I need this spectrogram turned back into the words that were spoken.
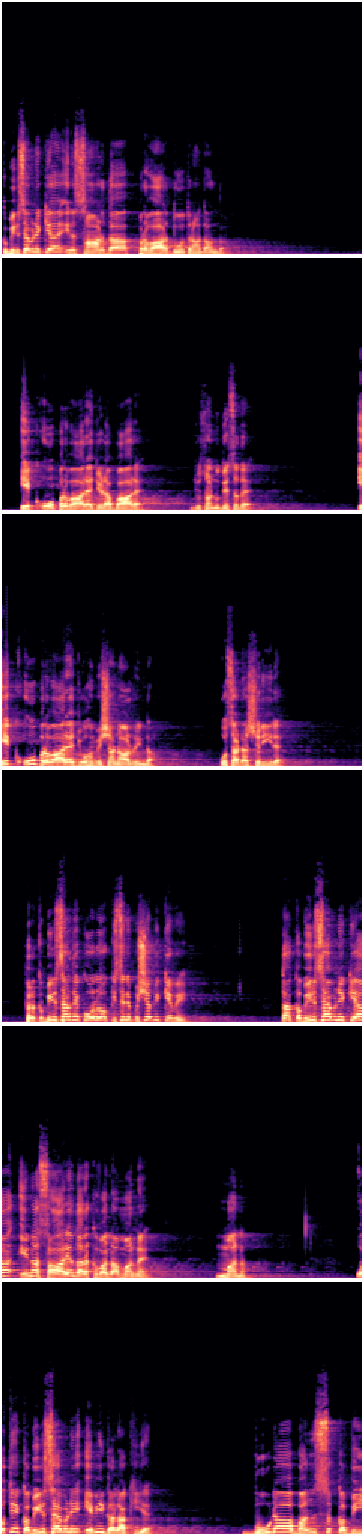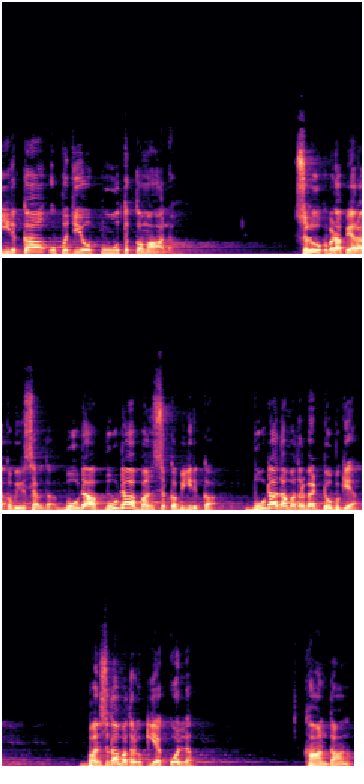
ਕਬੀਰ ਸਾਹਿਬ ਨੇ ਕਿਹਾ, ਇਨਸਾਨ ਦਾ ਪਰਿਵਾਰ ਦੋ ਤਰ੍ਹਾਂ ਦਾ ਹੁੰਦਾ। ਇੱਕ ਉਹ ਪਰਿਵਾਰ ਹੈ ਜਿਹੜਾ ਬਾਹਰ ਹੈ, ਜੋ ਸਾਨੂੰ ਦਿਸਦਾ ਹੈ। ਇੱਕ ਉਹ ਪਰਿਵਾਰ ਹੈ ਜੋ ਹਮੇਸ਼ਾ ਨਾਲ ਰਹਿੰਦਾ। ਉਹ ਸਾਡਾ ਸਰੀਰ ਹੈ। ਫਿਰ ਕਬੀਰ ਸਾਹਿਬ ਦੇ ਕੋਲੋਂ ਕਿਸੇ ਨੇ ਪੁੱਛਿਆ ਵੀ ਕਿਵੇਂ? ਤਾਂ ਕਬੀਰ ਸਾਹਿਬ ਨੇ ਕਿਹਾ, ਇਹਨਾਂ ਸਾਰਿਆਂ ਦਾ ਰਖਵਾਲਾ ਮਨ ਹੈ। ਮਨ। ਉਥੇ ਕਬੀਰ ਸਾਹਿਬ ਨੇ ਇਹ ਵੀ ਗੱਲ ਆਖੀ ਹੈ, ਬੂੜਾ ਬੰਸ ਕਬੀਰ ਕਾ ਉਪਜਿਓ ਪੂਤ ਕਮਾਲ। ਸ਼ਲੋਕ ਬੜਾ ਪਿਆਰਾ ਕਬੀਰ ਸਾਹਿਬ ਦਾ, ਬੂੜਾ ਬੂੜਾ ਬੰਸ ਕਬੀਰ ਕਾ। ਬੂੜਾ ਦਾ ਮਤਲਬ ਹੈ ਡੁੱਬ ਗਿਆ। ਬੰਸ ਦਾ ਮਤਲਬ ਕੀ ਹੈ? ਕੁੱਲ, ਖਾਨਦਾਨ।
